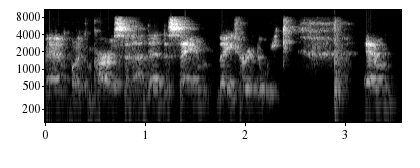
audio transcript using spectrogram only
um, by comparison, and then the same later in the week. Um,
